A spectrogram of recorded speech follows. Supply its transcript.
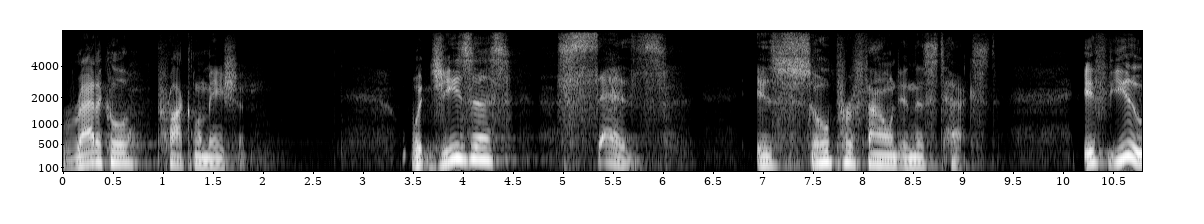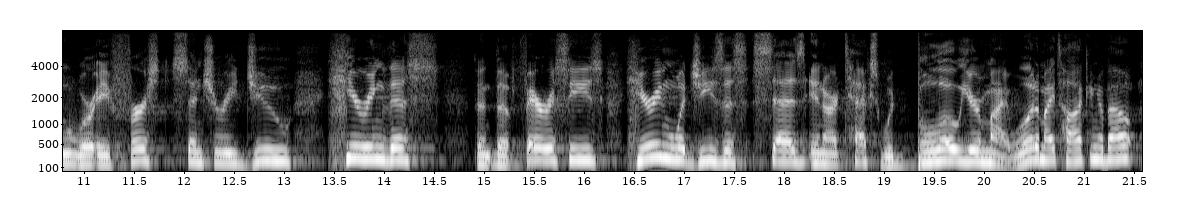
radical proclamation. What Jesus says is so profound in this text. If you were a first century Jew hearing this, then the Pharisees hearing what Jesus says in our text would blow your mind. What am I talking about?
